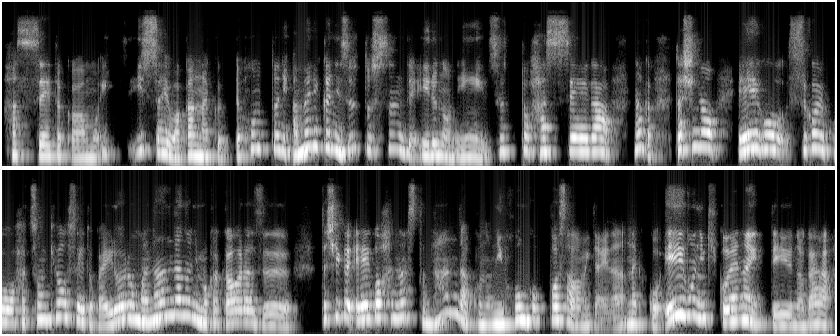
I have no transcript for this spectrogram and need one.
発声とかはもう一切分かんなくって、本当にアメリカにずっと住んでいるのに、ずっと発声が、なんか私の英語、すごいこう発音矯正とかいろいろ学んだのにもかかわらず、私が英語話すと、なんだこの日本語っぽさはみたいな、なんかこう英語に聞こえないっていうのが、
